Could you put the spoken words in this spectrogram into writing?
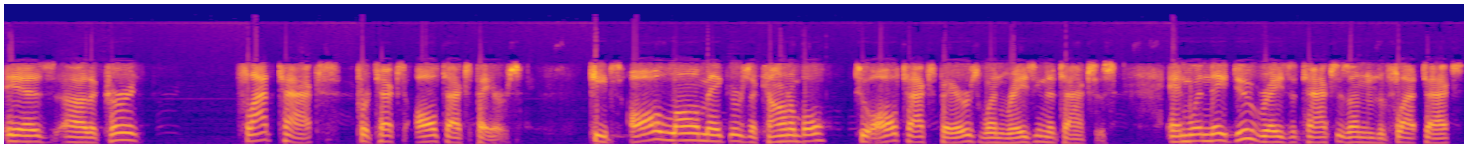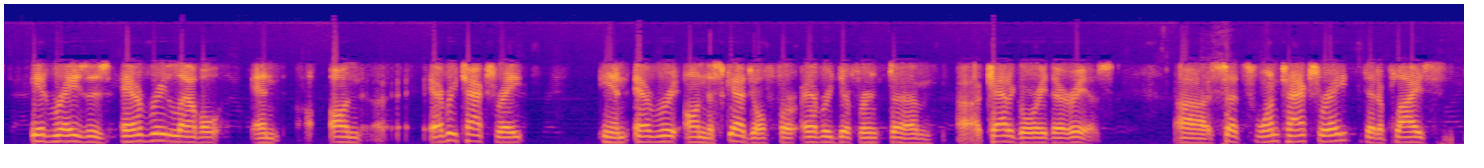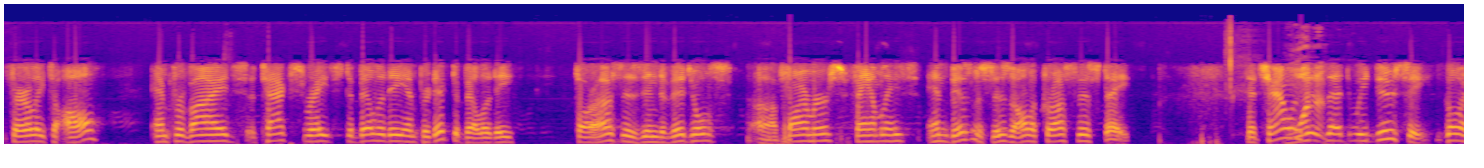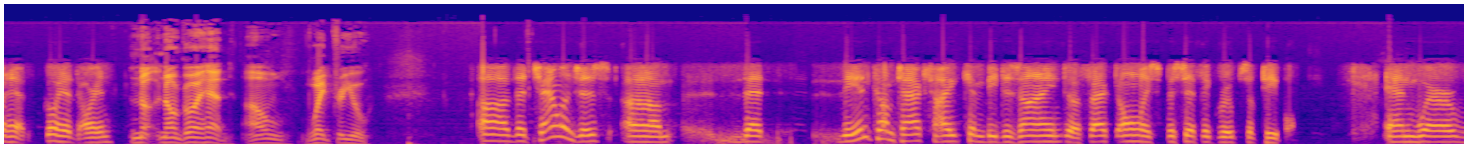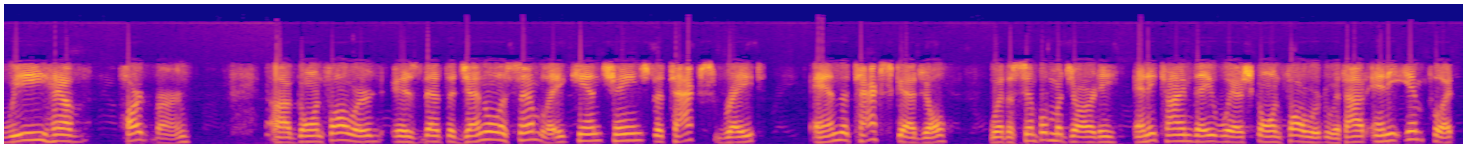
is uh, the current flat tax protects all taxpayers, keeps all lawmakers accountable to all taxpayers when raising the taxes, and when they do raise the taxes under the flat tax, it raises every level and on uh, every tax rate in every on the schedule for every different um, uh, category there is. uh, sets one tax rate that applies fairly to all and provides tax rate stability and predictability for us as individuals, uh, farmers, families, and businesses all across this state. The challenges of, that we do see. Go ahead. Go ahead, Orion. No, no, go ahead. I'll wait for you. Uh, the challenges um, that the income tax hike can be designed to affect only specific groups of people. And where we have heartburn uh, going forward is that the General Assembly can change the tax rate and the tax schedule with a simple majority anytime they wish going forward without any input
